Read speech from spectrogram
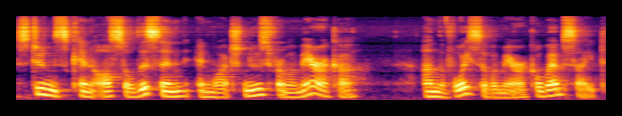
Students can also listen and watch News from America on the Voice of America website.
